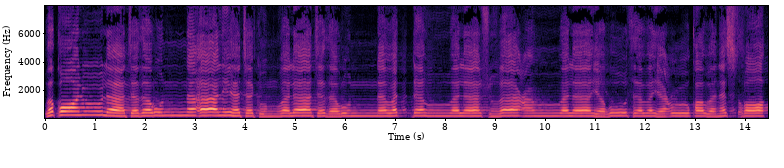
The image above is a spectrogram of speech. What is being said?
وقالوا لا تذرن آلهتكم ولا تذرن ودا ولا شواعا ولا يغوث ويعوق ونسرا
